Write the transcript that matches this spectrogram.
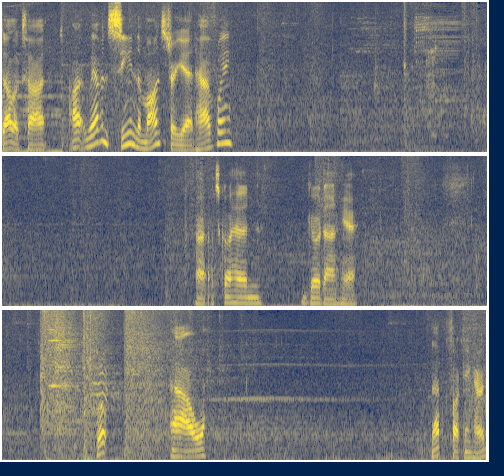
That looks hot. Uh, we haven't seen the monster yet, have we? Alright, let's go ahead and go down here. Whoa. Ow. That fucking hurt.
